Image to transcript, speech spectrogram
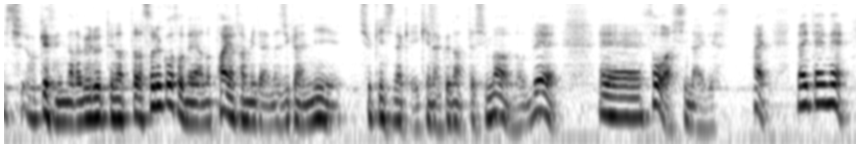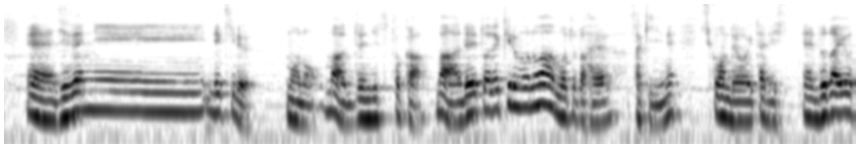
ー、ショーケースに並べるってなったらそれこそねあのパン屋さんみたいな時間に出勤しなきゃいけなくなってしまうので、えー、そうはしないです。はい、大体ね、えー、事前にできるもの、まあ、前日とか、まあ、冷凍できるものはもうちょっと早先にね仕込んでおいたり、えー、土台を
